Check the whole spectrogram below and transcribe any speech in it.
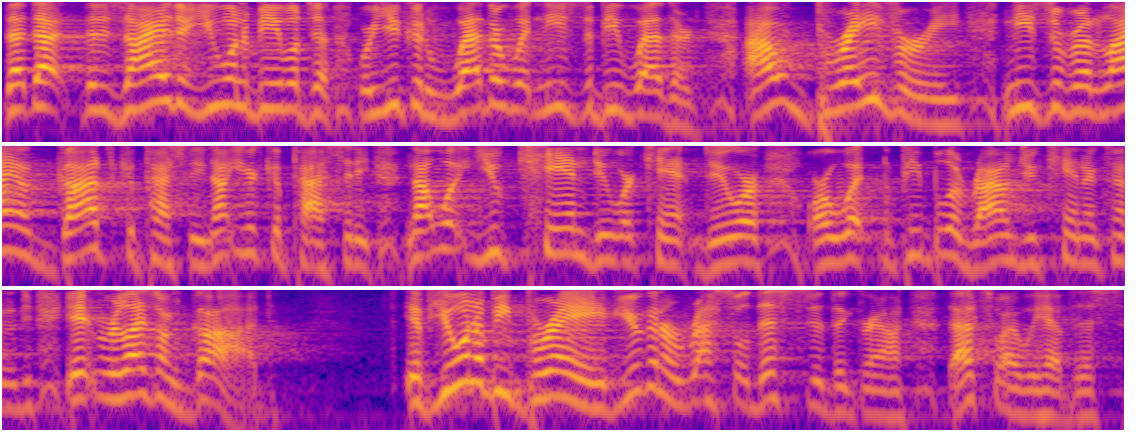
that, that the desire that you want to be able to, where you can weather what needs to be weathered, our bravery needs to rely on God's capacity, not your capacity, not what you can do or can't do, or, or what the people around you can or can't do. It relies on God. If you want to be brave, you're going to wrestle this to the ground. That's why we have this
